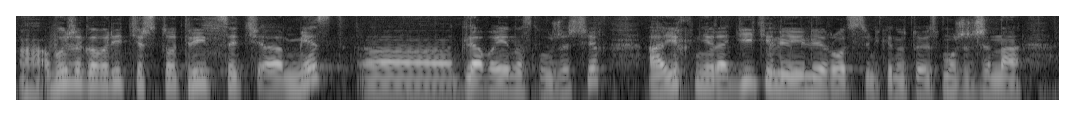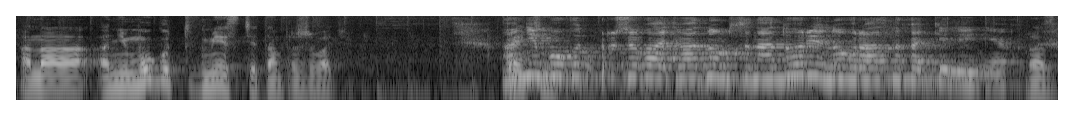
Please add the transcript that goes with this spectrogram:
Ага. Вы же говорите, что 30 э, мест э, для военнослужащих, а их не родители или родственники, ну то есть, может, жена, она, они могут вместе там проживать? Они Пройти. могут проживать в одном санатории, но в разных отделениях. Разные.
